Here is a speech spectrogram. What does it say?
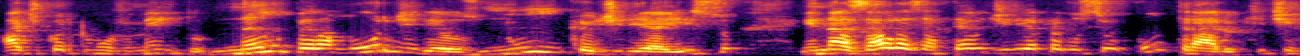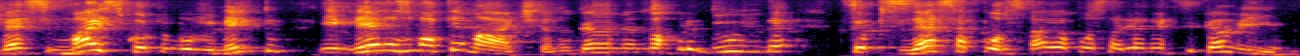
a de corpo e movimento? Não, pelo amor de Deus, nunca eu diria isso. E nas aulas até eu diria para você o contrário, que tivesse mais corpo e movimento e menos matemática. Não tenho a menor dúvida que se eu precisasse apostar, eu apostaria nesse caminho.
